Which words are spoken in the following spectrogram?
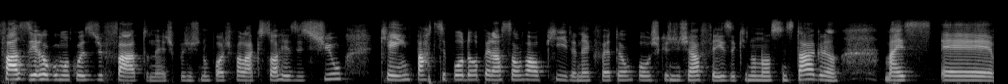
fazer alguma coisa de fato, né? Tipo, a gente não pode falar que só resistiu quem participou da Operação Valkyria, né? Que foi até um post que a gente já fez aqui no nosso Instagram. Mas é,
